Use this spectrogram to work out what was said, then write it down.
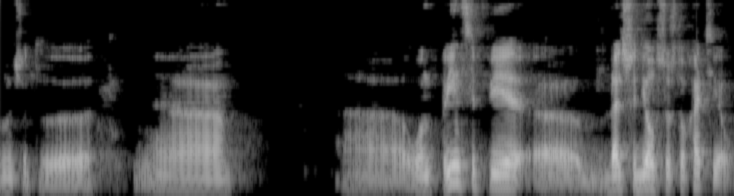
значит, э, э, он, в принципе, дальше делал все, что хотел.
